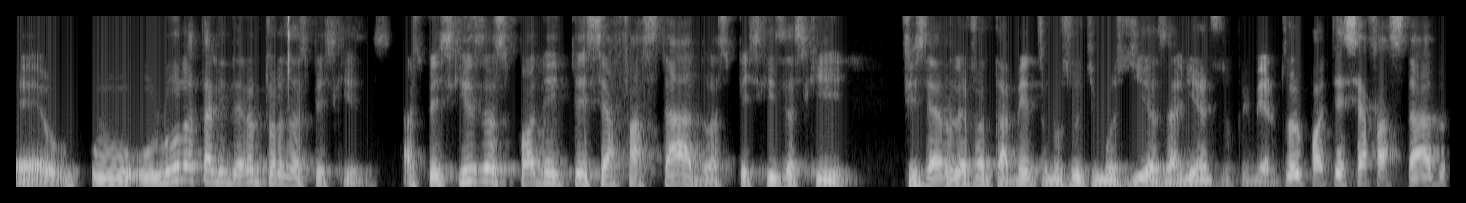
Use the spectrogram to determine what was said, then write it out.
É, o, o, Lula está liderando todas as pesquisas. As pesquisas podem ter se afastado, as pesquisas que fizeram levantamento nos últimos dias ali antes do primeiro turno, pode ter se afastado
